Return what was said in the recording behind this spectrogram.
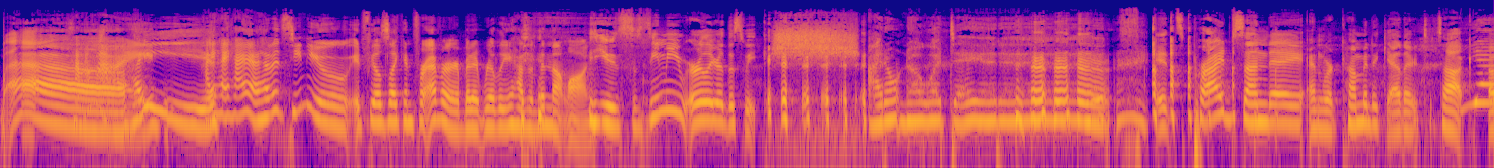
Wow. Hi. Hi. Hi, hi, hi. I haven't seen you, it feels like in forever, but it really hasn't been that long. You've seen me earlier this week. Shh. I don't know what day it is. it's Pride Sunday, and we're coming together to talk Yay.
